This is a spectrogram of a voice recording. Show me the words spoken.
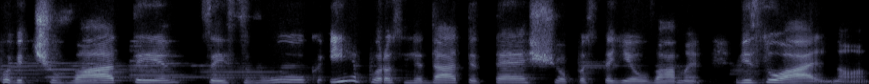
повідчувати цей звук і порозглядати те, що постає у вами візуально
